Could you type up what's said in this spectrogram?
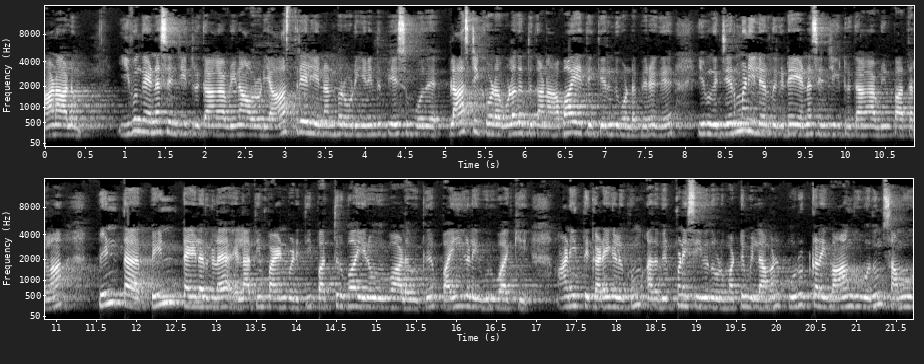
ஆனாலும் இவங்க என்ன செஞ்சிட்டு இருக்காங்க அப்படின்னா அவருடைய ஆஸ்திரேலிய நண்பரோடு இணைந்து பேசும்போது பிளாஸ்டிக்கோட உலகத்துக்கான அபாயத்தை தெரிந்து கொண்ட பிறகு இவங்க ஜெர்மனியில இருந்துக்கிட்டே என்ன செஞ்சுக்கிட்டு இருக்காங்க அப்படின்னு பார்த்தரலாம் பெண் த பெண் டெய்லர்களை எல்லாத்தையும் பயன்படுத்தி பத்து ரூபாய் இருபது ரூபாய் அளவுக்கு பைகளை உருவாக்கி அனைத்து கடைகளுக்கும் அதை விற்பனை செய்வதோடு மட்டும் இல்லாமல் பொருட்களை வாங்குவதும் சமூக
